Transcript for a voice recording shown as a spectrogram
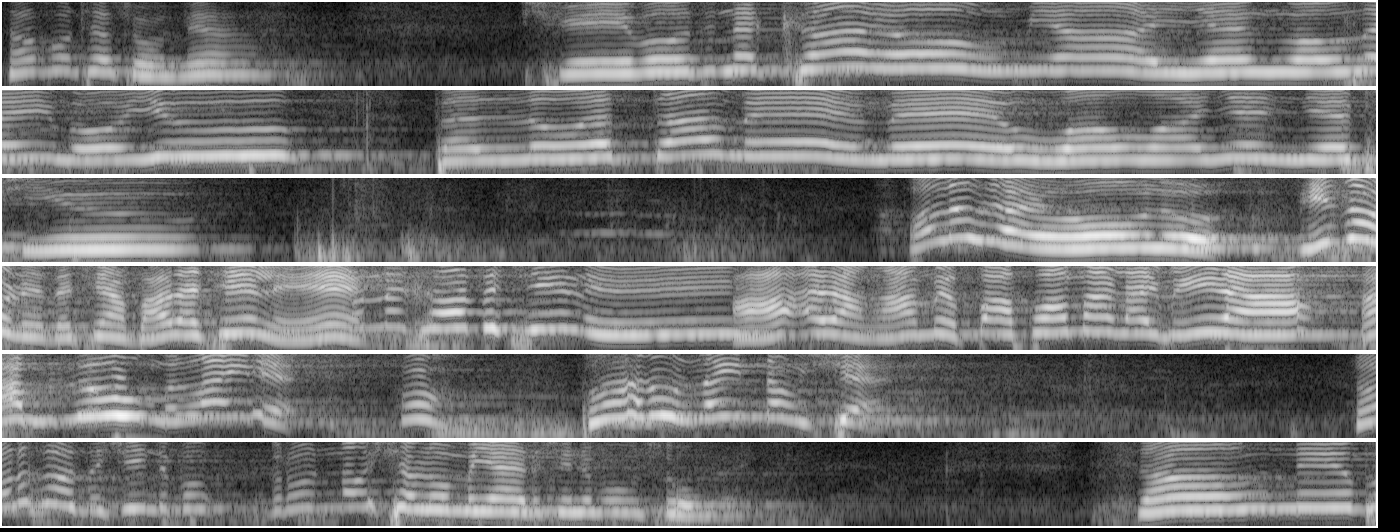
နောက်ခေါက်ထက်ဆိုမြာရွှေဘုတ်နှခါတော့မြရန်ကုန်လိမ့်မို့ယူဘလို့အသားမဲမဲဝါဝါညံ့ညံ့ ဖြူဘာလို့လဲတော့လို့မင်းဆိုတဲ့တချင်ကဘာတချင်လဲနှခါတချင်းလေဟာအဲ့ဒါငါမေ performance လိုက်ပေးတာအမလို့မလိုက်နဲ့ဟောဘာလို့လိုက်နှောက်ရှက်နောက်တစ်ခါတချင်းတစ်ပုတ်တို့နှောက်ရှက်လို့မရတဲ့တချင်းတစ်ပုတ်ဆိုမယ်ဆောင်းနေပ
